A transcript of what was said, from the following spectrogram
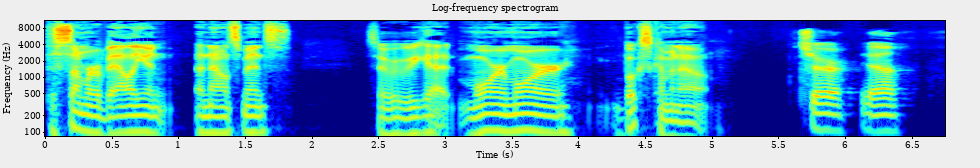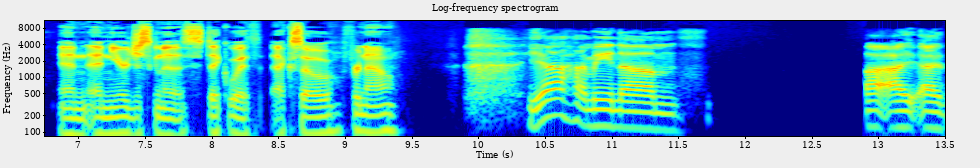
the summer Valiant announcements, so we got more and more books coming out. Sure. Yeah. And and you're just gonna stick with X-O for now. Yeah, I mean, um, I I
